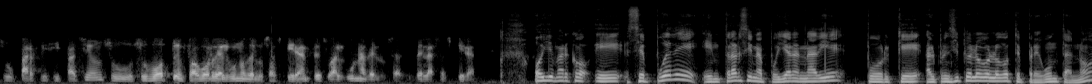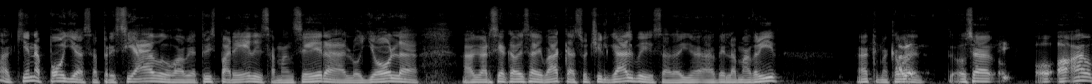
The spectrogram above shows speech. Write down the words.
su participación, su, su voto en favor de alguno de los aspirantes o alguna de, los, de las aspirantes. Oye, Marco, eh, ¿se puede entrar sin apoyar a nadie? Porque al principio luego luego te preguntan, ¿no? ¿A quién apoyas? ¿A Preciado, a Beatriz Paredes, a Mancera, a Loyola, a García Cabeza de Vaca, a Xochil Gálvez, a, De la Madrid? Ah, que me acabo de... O sea, ah,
